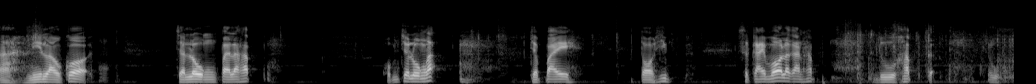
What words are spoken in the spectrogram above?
อะนี่เราก็จะลงไปแล้วครับ ผมจะลงละ จะไปต่อที่สกายวอล์กแล้วกันครับ ดูครับ โอ้โห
